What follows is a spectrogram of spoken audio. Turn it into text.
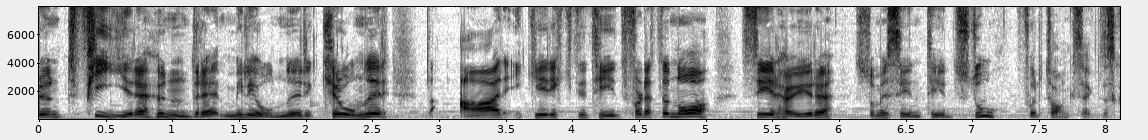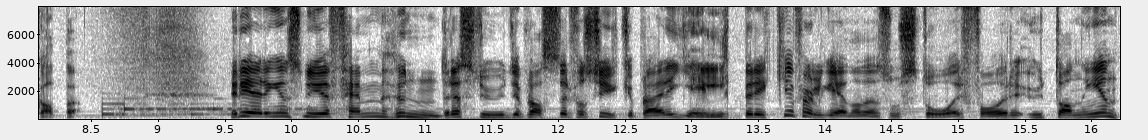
rundt 400 millioner kroner. Det er ikke riktig tid for dette nå, sier Høyre, som i sin tid sto for tvangsekteskapet. Regjeringens nye 500 studieplasser for sykepleiere hjelper ikke, ifølge en av dem som står for utdanningen,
